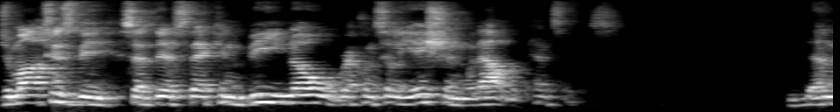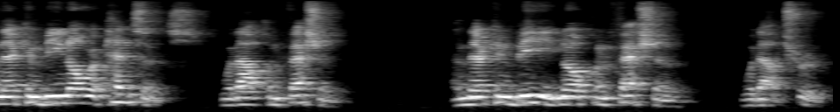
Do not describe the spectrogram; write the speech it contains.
Jemar Tisby said this, there can be no reconciliation without repentance. And there can be no repentance without confession. And there can be no confession without truth.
